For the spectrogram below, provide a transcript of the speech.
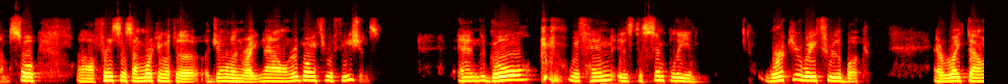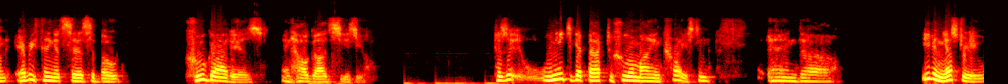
am? So uh, for instance i'm working with a, a gentleman right now and we're going through ephesians. And the goal with him is to simply work your way through the book and write down everything it says about who God is and how God sees you. Because we need to get back to who am I in Christ, and and uh, even yesterday,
